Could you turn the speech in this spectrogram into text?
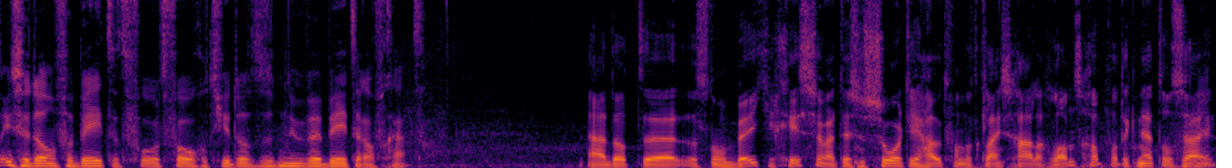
is er dan verbeterd voor het vogeltje dat het nu weer beter afgaat? Ja, dat, uh, dat is nog een beetje gissen, maar het is een soort die houdt van dat kleinschalig landschap, wat ik net al zei. Ja.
